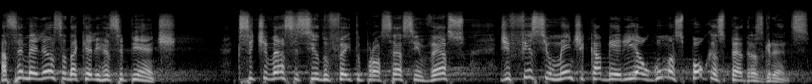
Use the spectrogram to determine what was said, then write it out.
A semelhança daquele recipiente, que se tivesse sido feito o processo inverso, dificilmente caberia algumas poucas pedras grandes.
